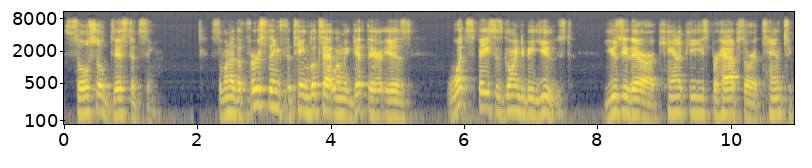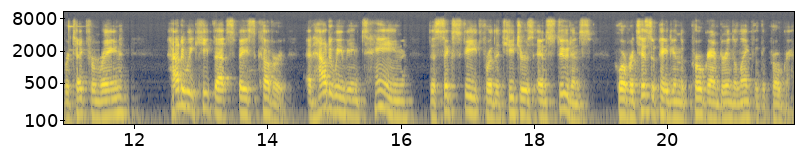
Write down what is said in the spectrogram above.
Social distancing. So one of the first things the team looks at when we get there is what space is going to be used. Usually there are canopies perhaps or a tent to protect from rain. How do we keep that space covered? And how do we maintain the six feet for the teachers and students who are participating in the program during the length of the program.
